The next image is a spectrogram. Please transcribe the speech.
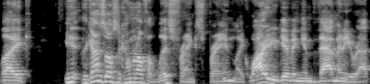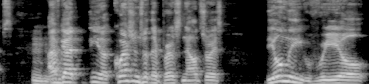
Like the guy's also coming off a Lisfranc sprain. Like, why are you giving him that many reps? Mm-hmm. I've got you know questions with their personnel choice. The only real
